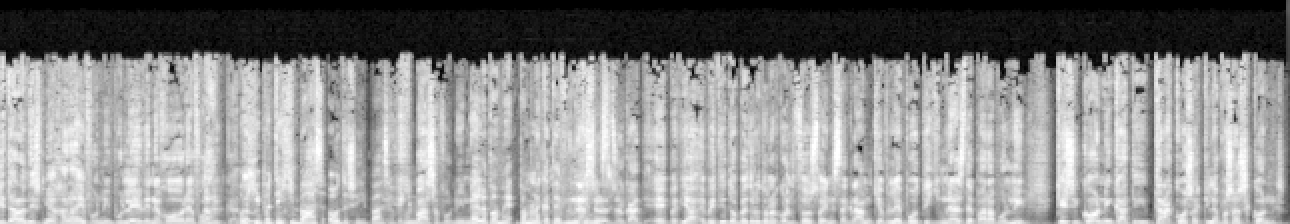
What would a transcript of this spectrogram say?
Κοίτα να δεις μια χαρά η φωνή που λέει δεν έχω ωραία φωνή. Κατάλαβα. Όχι, είπε ότι έχει μπάσα. Όντως έχει μπάσα φωνή. μπάσα φωνή, ναι. Έλα, πάμε, πάμε να κατέβουμε. Να κι σε εμείς. ρωτήσω κάτι. Ε, παιδιά, επειδή τον Πέτρο τον ακολουθώ στο Instagram και βλέπω ότι γυμνάζεται πάρα πολύ και σηκώνει κάτι 300 κιλά, πόσα σηκώνεις;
